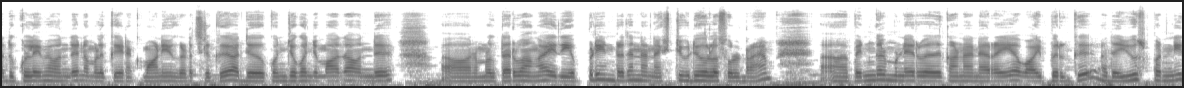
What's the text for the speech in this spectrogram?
அதுக்குள்ளேயுமே வந்து நம்மளுக்கு எனக்கு மானியம் கிடச்சிருக்கு. அது கொஞ்சம் கொஞ்சமாக தான் வந்து நம்மளுக்கு தருவாங்க. இது எப்படின்றத நான் நெக்ஸ்ட் வீடியோவில் சொல்கிறேன் பெண்கள் முன்னேறுவதற்கான நிறைய வாய்ப்பு இருக்குது அதை யூஸ் பண்ணி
